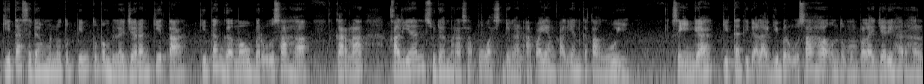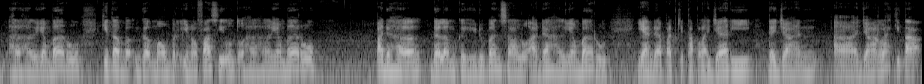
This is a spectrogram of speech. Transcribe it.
kita sedang menutup pintu pembelajaran kita kita nggak mau berusaha karena kalian sudah merasa puas dengan apa yang kalian ketahui. Sehingga kita tidak lagi berusaha untuk mempelajari hal-hal yang baru. Kita nggak mau berinovasi untuk hal-hal yang baru Padahal dalam kehidupan selalu ada hal yang baru yang dapat kita pelajari dan jangan uh, janganlah kita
